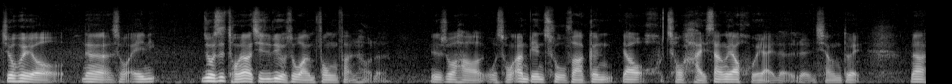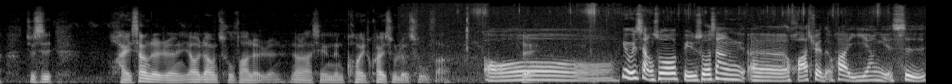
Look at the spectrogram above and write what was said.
就会有那什么，哎，如果是同样的器具，例如说玩风帆好了，例如说好，我从岸边出发，跟要从海上要回来的人相对，那就是。海上的人要让出发的人，让他先能快快速的出发。哦，因为我想说，比如说像呃滑雪的话一样也是，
